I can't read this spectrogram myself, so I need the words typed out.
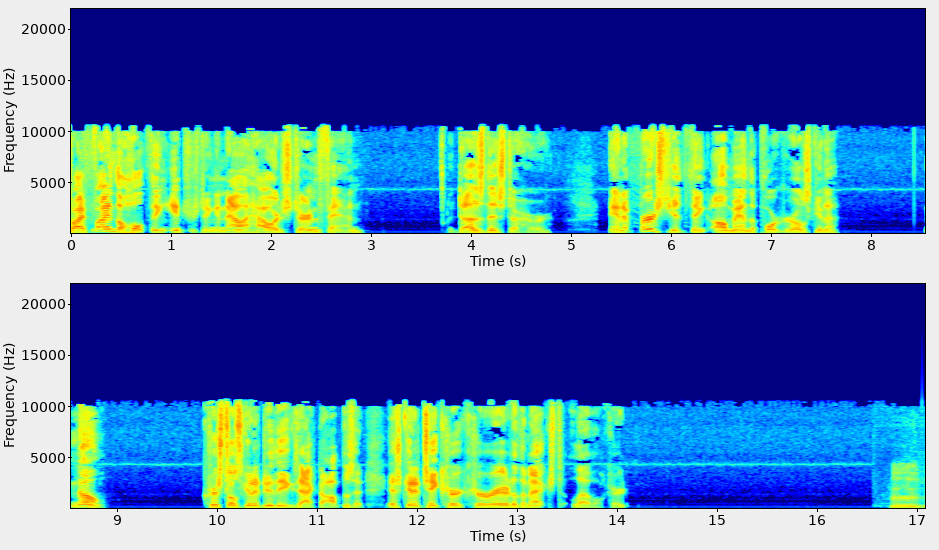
So I find the whole thing interesting, and now a Howard Stern fan does this to her, and at first you'd think, oh man, the poor girl's gonna. No, Krystal's going to do the exact opposite. It's going to take her career to the next level, Kurt. Hmm.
